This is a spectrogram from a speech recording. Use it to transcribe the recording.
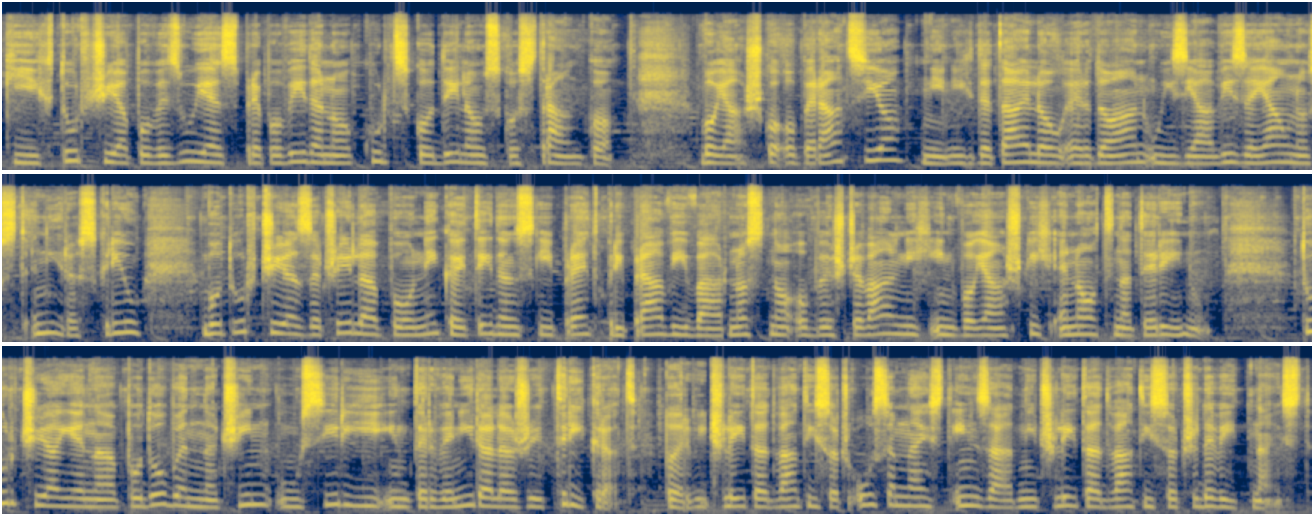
ki jih Turčija povezuje s prepovedano kurdsko delovsko stranko. Vojaško operacijo, njenih detajlov Erdoğan v izjavi za javnost ni razkril, bo Turčija začela po nekaj tedenski predpripravi varnostno-obveščevalnih in vojaških enot na terenu. Turčija je na podoben način v Siriji intervenirala že trikrat, prvič leta 2018 in zadnjič leta 2019.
